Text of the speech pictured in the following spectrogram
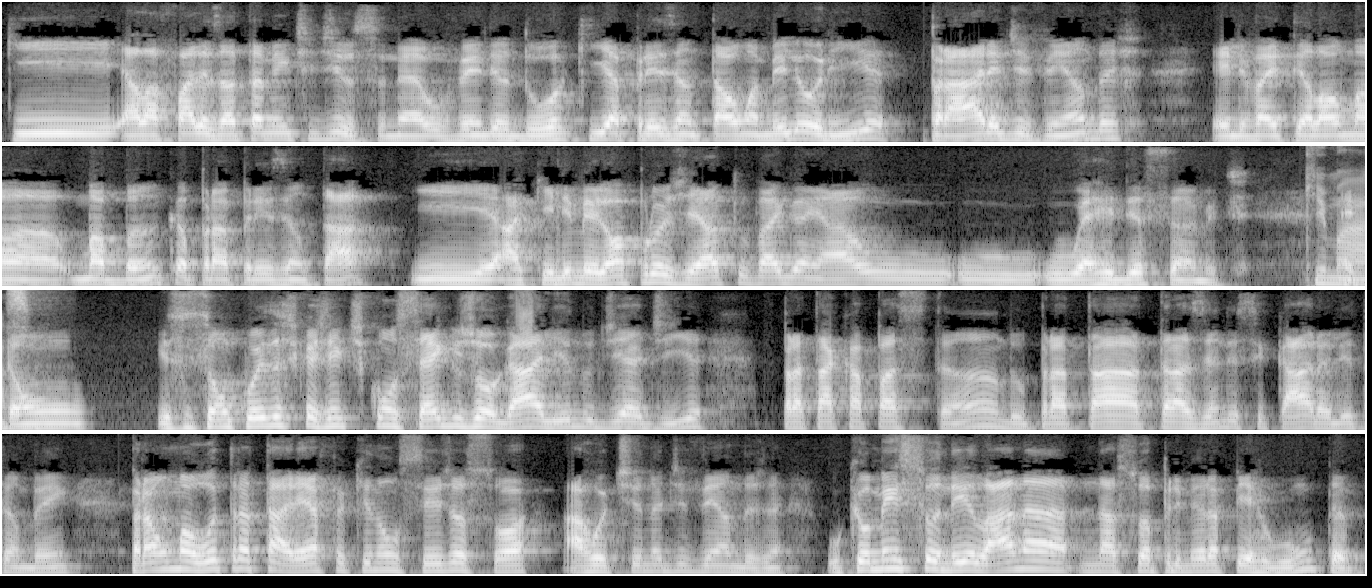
que ela fala exatamente disso, né? O vendedor que apresentar uma melhoria para a área de vendas ele vai ter lá uma, uma banca para apresentar e aquele melhor projeto vai ganhar o, o, o RD Summit. Que massa. Então, isso são coisas que a gente consegue jogar ali no dia a dia para estar tá capacitando, para estar tá trazendo esse cara ali também para uma outra tarefa que não seja só a rotina de vendas. Né? O que eu mencionei lá na, na sua primeira pergunta,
